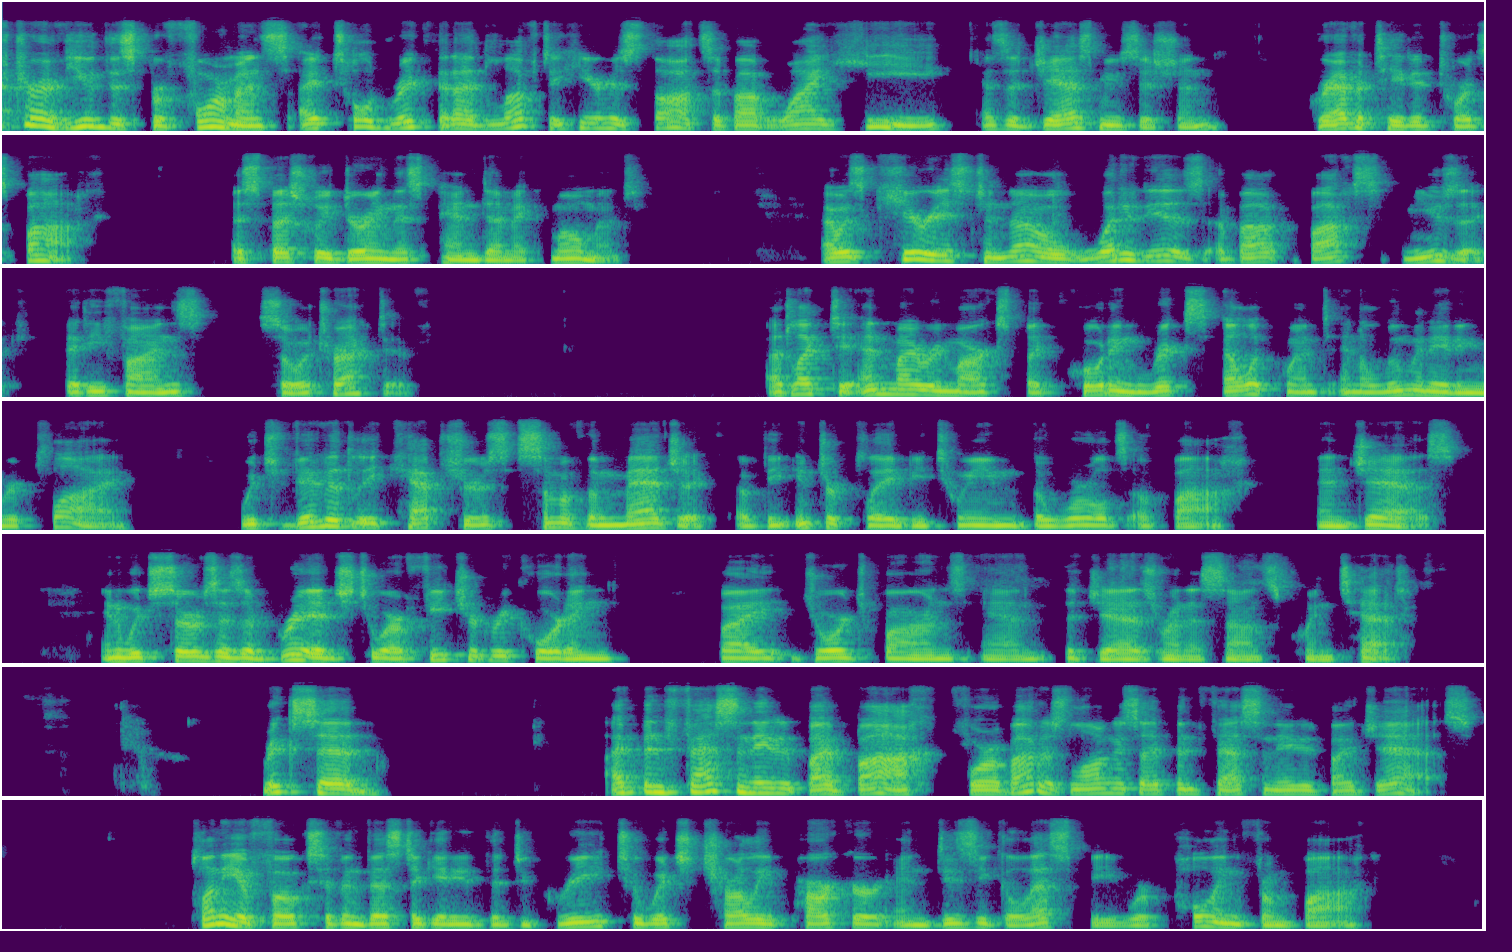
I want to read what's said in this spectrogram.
After I viewed this performance, I told Rick that I'd love to hear his thoughts about why he, as a jazz musician, gravitated towards Bach, especially during this pandemic moment. I was curious to know what it is about Bach's music that he finds so attractive. I'd like to end my remarks by quoting Rick's eloquent and illuminating reply, which vividly captures some of the magic of the interplay between the worlds of Bach and jazz and which serves as a bridge to our featured recording by George Barnes and the Jazz Renaissance Quintet. Rick said, I've been fascinated by Bach for about as long as I've been fascinated by jazz. Plenty of folks have investigated the degree to which Charlie Parker and Dizzy Gillespie were pulling from Bach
